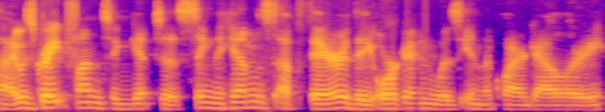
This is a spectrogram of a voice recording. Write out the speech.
Uh, it was great fun to get to sing the hymns up there. The organ was in the choir gallery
